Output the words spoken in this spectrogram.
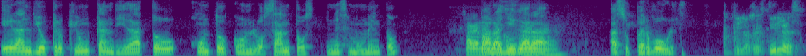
eran, yo creo que un candidato junto con los Santos en ese momento para llegar a. a Super Bowl. Y los Steelers.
